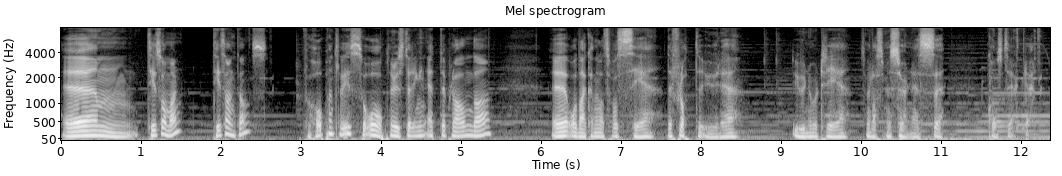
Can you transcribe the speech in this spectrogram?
eh, til sommeren, til sankthans. Forhåpentligvis så åpner utstillingen etter planen da, eh, og der kan dere altså få se det flotte uret, ur nummer tre, som Rasmus Sørnes eh, konstruerte.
